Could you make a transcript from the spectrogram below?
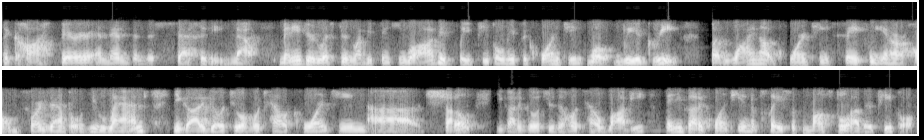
the cost barrier, and then the necessity. Now, many of your listeners might be thinking, well, obviously people need to quarantine. Well, we agree, but why not quarantine safely in our home? For example, you land, you got to go to a hotel quarantine uh, shuttle, you got to go through the hotel lobby, then you got to quarantine in a place with multiple other people.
